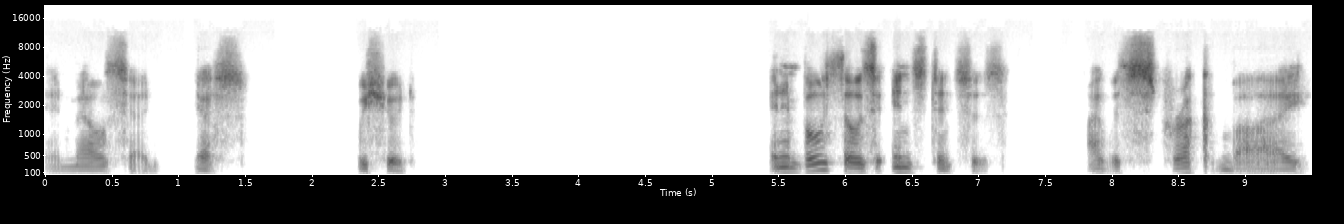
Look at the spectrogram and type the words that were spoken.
And Mel said, Yes, we should. And in both those instances, I was struck by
